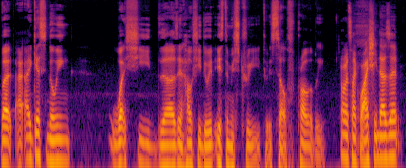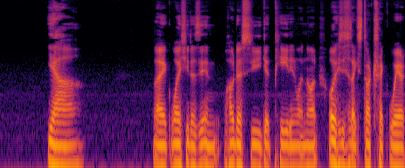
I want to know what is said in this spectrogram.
But I, I guess knowing what she does and how she do it is the mystery to itself, probably. Or it's like why she does it. Yeah. Like why she does it and how does she get paid and whatnot. Or is this like Star Trek where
